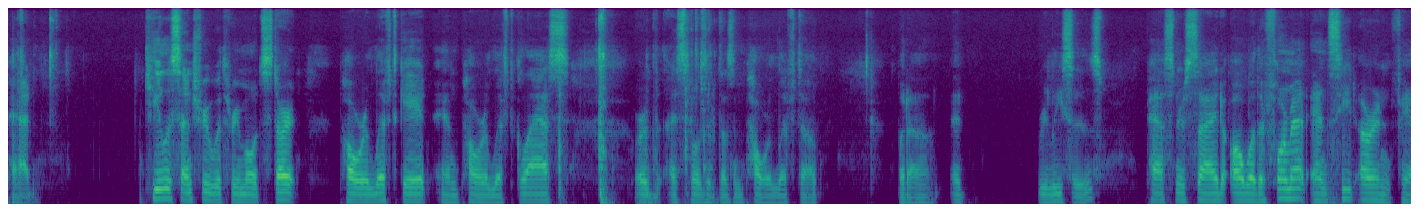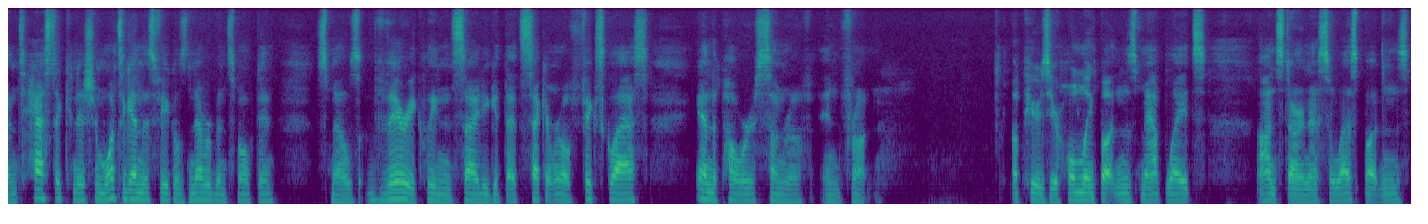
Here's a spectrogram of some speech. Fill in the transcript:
pad. Keyless entry with remote start, power lift gate, and power lift glass. Or I suppose it doesn't power lift up, but uh, it releases. Passenger side all-weather floor mat and seat are in fantastic condition. Once again, this vehicle's never been smoked in. Smells very clean inside. You get that second row fixed glass and the power sunroof in front. Up here's your home link buttons, map lights, OnStar and SOS buttons,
